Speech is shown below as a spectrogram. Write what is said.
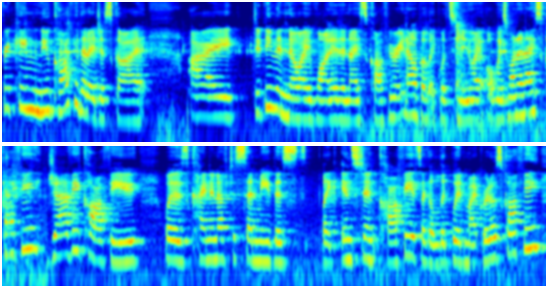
freaking new coffee that I just got. I didn't even know I wanted a nice coffee right now, but like what's new, I always want a nice coffee. Javy Coffee was kind enough to send me this like instant coffee. It's like a liquid microdose coffee.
